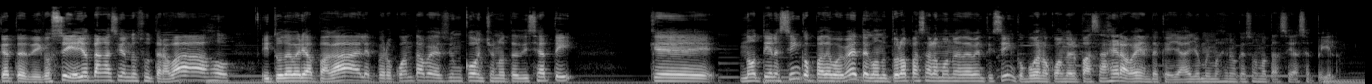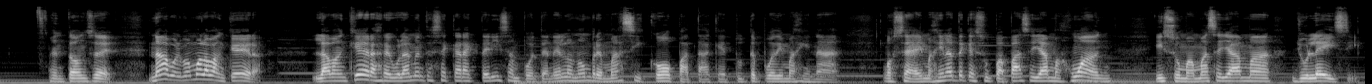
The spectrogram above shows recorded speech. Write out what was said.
¿qué te digo? Sí, ellos están haciendo su trabajo y tú deberías pagarle, pero ¿cuántas veces un concho no te dice a ti que no tienes 5 para devolverte cuando tú le pasas la moneda de 25. Bueno, cuando el pasaje era 20, que ya yo me imagino que eso no te hacía hace pila. Entonces, nada, volvemos a la banquera. Las banqueras regularmente se caracterizan por tener los nombres más psicópatas que tú te puedes imaginar. O sea, imagínate que su papá se llama Juan y su mamá se llama Yulacy.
